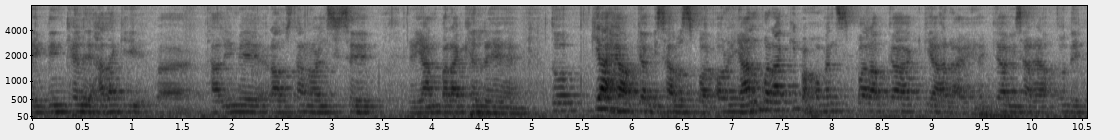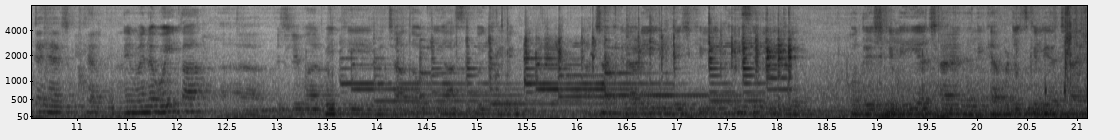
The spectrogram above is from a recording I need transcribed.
एक दिन खेले हालाँकि हाल ही में राजस्थान रॉयल्स से रियान पराग खेल रहे हैं। तो क्या है आपका विचार उस पर और रियान पराग की परफॉर्मेंस पर आपका क्या राय है? क्या विचार है? आप तो देखते हैं उसकी खेल। नहीं, मैंने वही कहा पिछली बार भी कि मैं चाहता हूँ कि यहाँ से कोई खेले। अच्छा खिलाड़ी देश के लिए कहीं से भी निकले वो देश के लिए ही अच्छा है, दिल्ली कैपिटल्स के लिए अच्छा है।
